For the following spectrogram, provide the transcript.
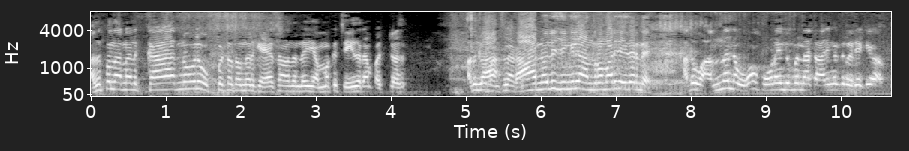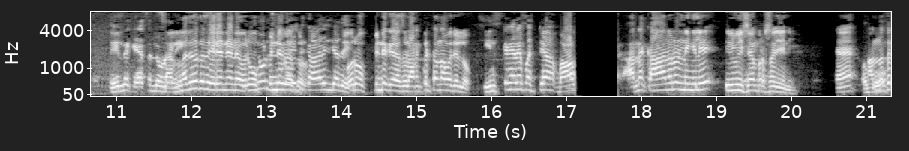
അതിപ്പോ പറഞ്ഞാൽ കാരണൂൽ ഒപ്പിട്ട് തന്നൊരു കേസാണെന്നുണ്ടെങ്കിൽ നമുക്ക് ചെയ്തു തരാൻ പറ്റുക അത് കാരണൂൽ ഇല്ലെങ്കിൽ അന്ത്രന്മാര് ചെയ്തരണ്ടേ അത് അന്ന് തന്നെ ഓൻ പോണതിന്റെ മുമ്പ് ആ കാര്യങ്ങൾക്ക് റെഡിയാക്കിയ ഇതിന്റെ കേസല്ലേ ഉള്ളൂ. സംഗതി ഒക്കെ ശരി തന്നെയാണ്. ഒരു ഒപ്പിന്റെ കേസ് ഒരു ഒപ്പിന്റെ കേസുള്ളൂ. അനക്ക് കിട്ടുന്ന മതിയല്ലോ. എനിക്കങ്ങനെ പറ്റിയ ബാബു അന്ന കാനലുണ്ടെങ്കിൽ ഈ വിഷയം പ്രശ്നം ചെയ്യനി. ഏഹ് അന്നത്തെ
